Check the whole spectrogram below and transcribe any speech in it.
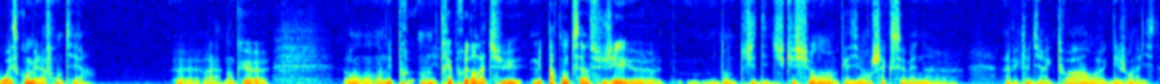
où est-ce qu'on met la frontière? Voilà, donc on, est très prudent là-dessus, mais par contre, c'est un sujet euh, dont j'ai des discussions euh, quasiment chaque semaine euh, avec le directoire ou avec des journalistes.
